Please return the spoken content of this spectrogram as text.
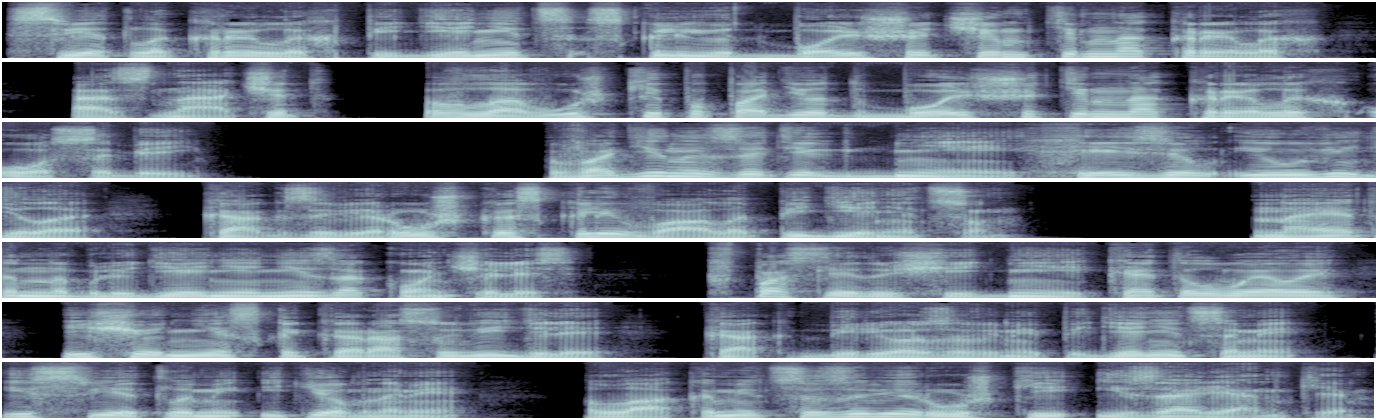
светлокрылых педенец склюют больше, чем темнокрылых, а значит, в ловушки попадет больше темнокрылых особей. В один из этих дней Хейзел и увидела, как заверушка склевала педеницу. На этом наблюдения не закончились. В последующие дни Кэтлвеллы еще несколько раз увидели, как березовыми педеницами и светлыми и темными лакомятся заверушки и зарянки.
